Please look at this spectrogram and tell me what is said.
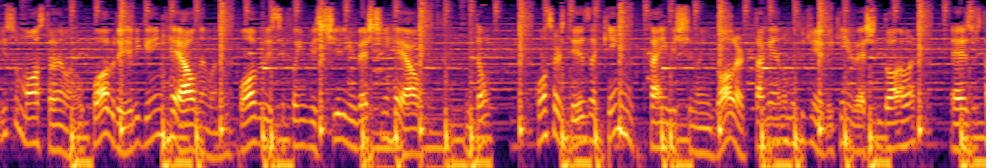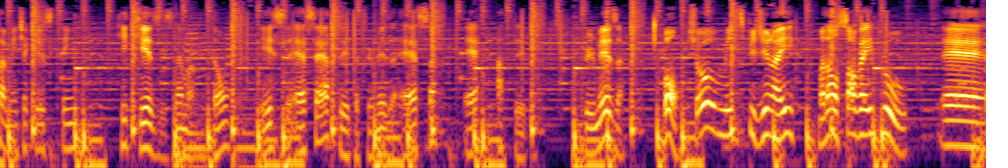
isso mostra, né, mano? O pobre, ele ganha em real, né, mano? O pobre, se for investir, ele investe em real. Então, com certeza, quem está investindo em dólar está ganhando muito dinheiro. E quem investe em dólar é justamente aqueles que têm riquezas, né, mano? Então, esse, essa é a treta, firmeza? Essa é a treta. Firmeza? Bom, deixa eu me despedindo aí, mandar um salve aí pro é,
